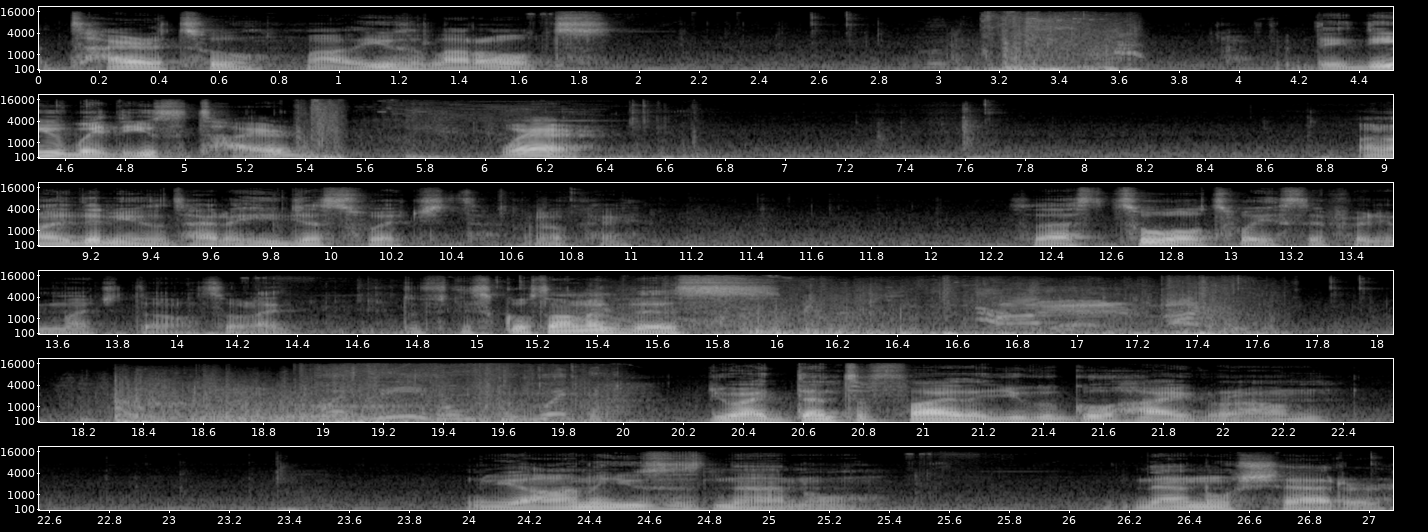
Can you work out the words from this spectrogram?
A tire too. Wow, they use a lot of ults. They, they wait. They used a tire. Where? Oh no, I didn't use the tire. He just switched. Okay. So that's two ults wasted pretty much though. So like, if this goes on like this. You identify that you could go high ground. Your uses Nano. Nano Shatter.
